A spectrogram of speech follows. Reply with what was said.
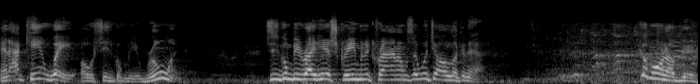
and I can't wait. Oh, she's gonna be ruined. She's gonna be right here screaming and crying. I'm gonna say, "What y'all looking at? Come on up here."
